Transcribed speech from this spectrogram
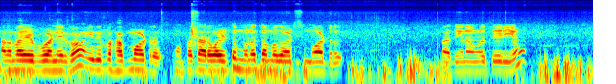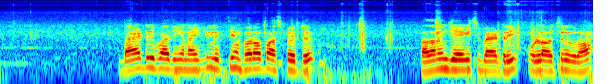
அந்த மாதிரி இப்போ பண்ணியிருக்கோம் இது இப்போ ஹப் மோட்ரு முப்பத்தாறு வோல்ட்டு முந்நூற்றம்பது வாட்ஸ் மோட்ரு பார்த்திங்கன்னா உங்களுக்கு தெரியும். பேட்ரி பார்த்தீங்கன்னாக்கி லித்தியம் ஃபெரோபாஸ்பேட்டு பதினஞ்சு ஏஹெச் பேட்ரி உள்ளே வச்சுருக்குறோம்.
